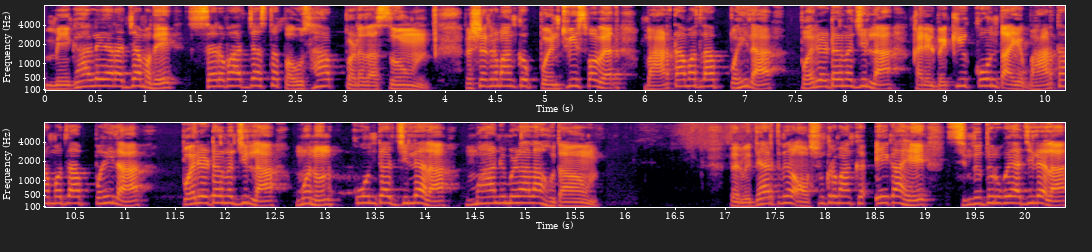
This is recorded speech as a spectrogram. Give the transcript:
मेघालय राज्यामध्ये सर्वात जास्त पाऊस हा पडत असतो. प्रश्न क्रमांक पंचवीस पाव्यात भारतामधला पहिला पर्यटन जिल्हा खालीलपैकी कोणता आहे? भारतामधला पहिला पर्यटन जिल्हा म्हणून कोणत्या जिल्ह्याला मान मिळाला होता? तर विद्यार्थी मित्र ऑप्शन क्रमांक एक आहे सिंधुदुर्ग या जिल्ह्याला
